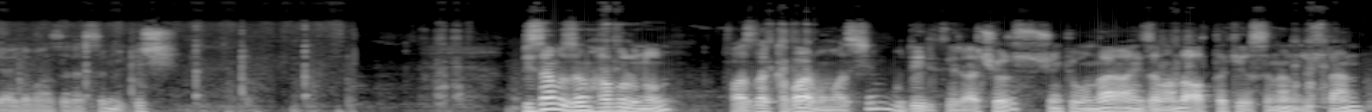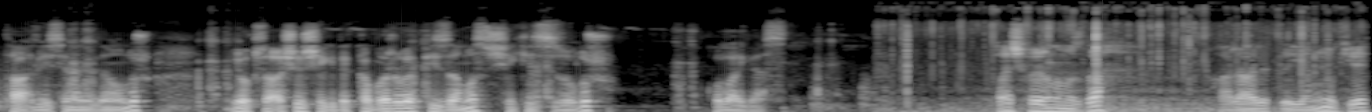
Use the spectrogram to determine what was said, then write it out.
Yayla manzarası müthiş. Pizzamızın hamurunun fazla kabarmaması için bu delikleri açıyoruz. Çünkü bunlar aynı zamanda alttaki ısının üstten tahliyesine neden olur. Yoksa aşırı şekilde kabarır ve pizzamız şekilsiz olur. Kolay gelsin. Taş fırınımızda hararetle yanıyor ki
